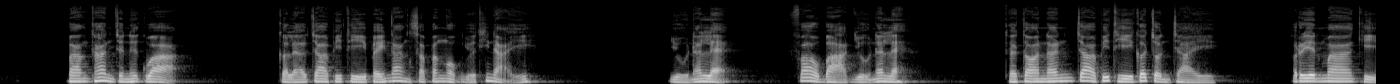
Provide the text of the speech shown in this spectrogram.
ๆ บางท่านจะนึกว่า ก็แล้วเจ้าพิธีไปนั่งสับประงกอยู่ที่ไหน อยู่นั่นแหละ เฝ้าบาทอยู่นั่นแหละ แต่ตอนนั้นเจ้าพิธีก็จนใจ เรียนมากี่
